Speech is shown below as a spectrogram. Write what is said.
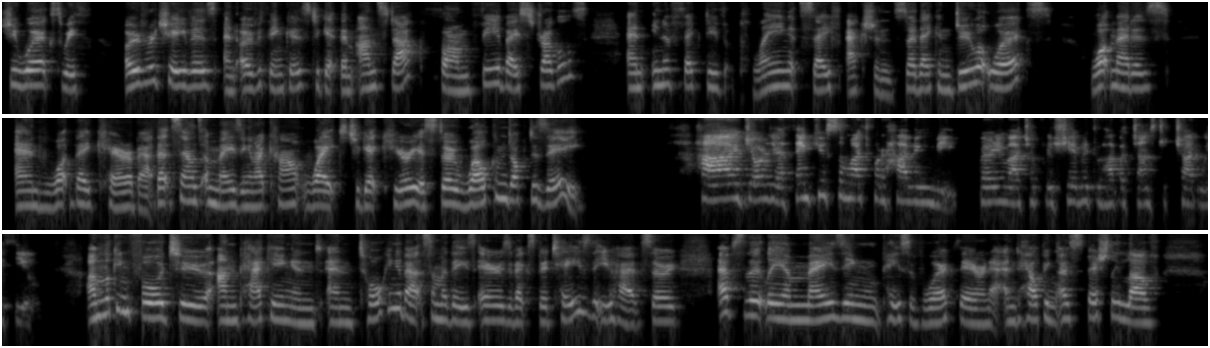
She works with overachievers and overthinkers to get them unstuck from fear based struggles and ineffective playing it safe actions so they can do what works, what matters, and what they care about. That sounds amazing, and I can't wait to get curious. So, welcome, Dr. Z. Hi, Georgia. Thank you so much for having me. Very much appreciated to have a chance to chat with you. I'm looking forward to unpacking and and talking about some of these areas of expertise that you have. So, absolutely amazing piece of work there, and and helping. I especially love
